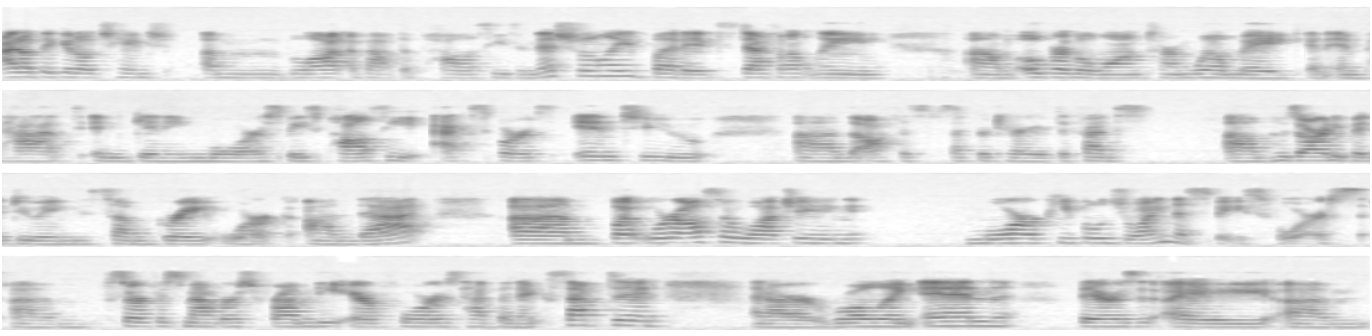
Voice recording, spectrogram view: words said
I don't think it'll change a lot about the policies initially, but it's definitely um, over the long term will make an impact in getting more space policy experts into um, the Office of Secretary of Defense, um, who's already been doing some great work on that. Um, but we're also watching more people join the Space Force. Um, service members from the Air Force have been accepted and are rolling in there's a, um,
